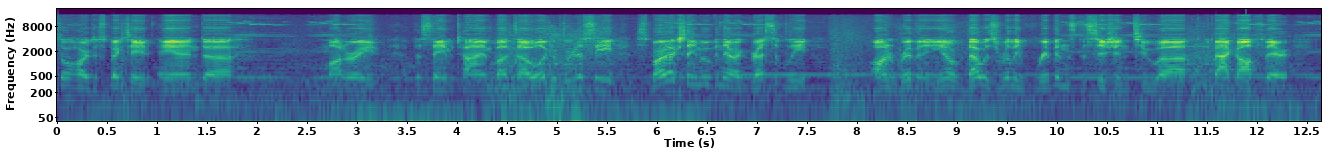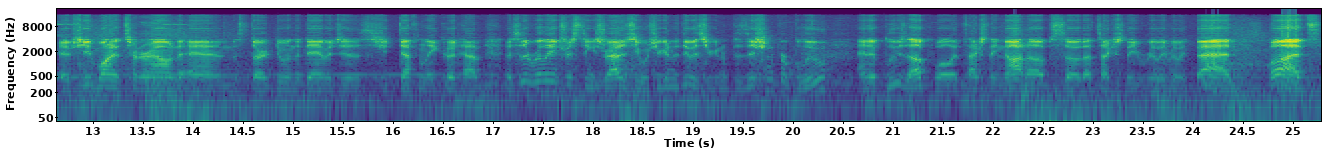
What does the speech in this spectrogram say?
so hard to spectate and uh, moderate at the same time. But uh, we're going to see Sparta actually moving there aggressively on Riven. And you know, that was really Riven's decision to, uh, to back off there. If she had wanted to turn around and start doing the damages. She definitely could have. This is a really interesting strategy. What you're going to do is you're going to position for blue, and if blue's up, well, it's actually not up, so that's actually really, really bad. But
